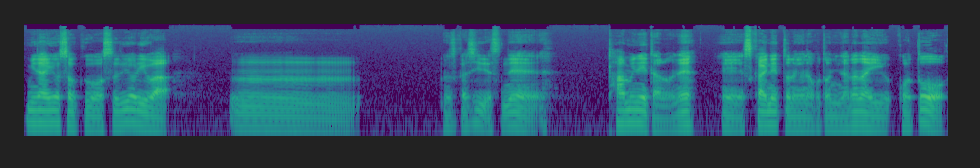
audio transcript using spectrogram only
未来予測をするよりは、うーん、難しいですね。ターミネーターのね、えー、スカイネットのようなことにならないことを、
